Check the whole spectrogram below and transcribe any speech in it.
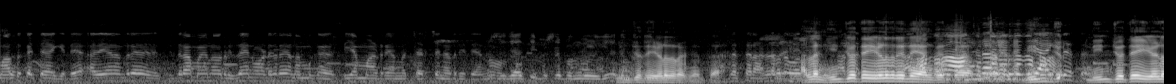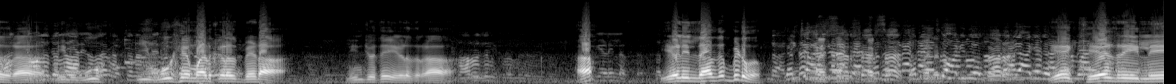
ಮಾತುಕತೆ ಆಗಿದೆ ಅದೇನಂದ್ರೆ ಸಿದ್ದರಾಮಯ್ಯನವರು ರಿಸೈನ್ ಮಾಡಿದ್ರೆ ನಮ್ಗೆ ಸಿಎಂ ಮಾಡ್ರಿ ಅನ್ನೋ ಚರ್ಚೆ ನಿಮ್ ಜೊತೆ ಹೇಳಿದ್ರ ಹಂಗಂತ? ಅಲ್ಲ, ನಿನ್ ಜೊತೆ ಹೇಳಿದ್ರೇನೆ ಹಂಗಂತ? ನಿನ್ ಜೊತೆ ಹೇಳಿದ್ರ, ನೀನು ಈ ಊಹೆ ಮಾಡ್ಕೊಳ್ಳೋದು ಬೇಡ. ನಿನ್ ಜೊತೆ ಹೇಳಿದ್ರ? ಹೇಳಿಲ್ಲ ಅಂದ್ರೆ ಬಿಡು. ಏ ಕೇಳ್ರಿ ಇಲ್ಲಿ.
